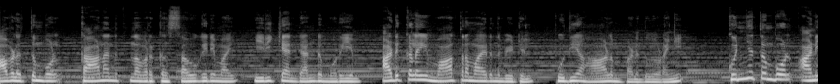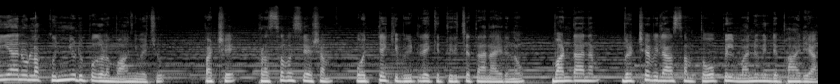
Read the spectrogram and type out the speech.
അവൾ എത്തുമ്പോൾ കാണാനെത്തുന്നവർക്ക് സൗകര്യമായി ഇരിക്കാൻ രണ്ട് മുറിയും അടുക്കളയും മാത്രമായിരുന്ന വീട്ടിൽ പുതിയ ഹാളും പണിതു തുടങ്ങി. കുഞ്ഞെത്തുമ്പോൾ അണിയാനുള്ള കുഞ്ഞുടുപ്പുകളും വാങ്ങിവെച്ചു. പക്ഷേ പ്രസവശേഷം ഒറ്റയ്ക്ക് വീട്ടിലേക്ക് തിരിച്ചെത്താനായിരുന്നു വണ്ടാനം വൃക്ഷവിലാസം തോപ്പിൽ മനുവിന്റെ ഭാര്യ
